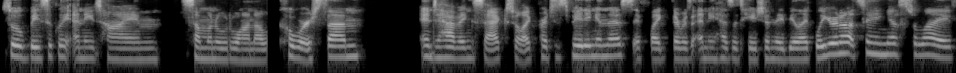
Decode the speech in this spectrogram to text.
So basically anytime someone would want to coerce them into having sex or like participating in this if like there was any hesitation they'd be like well you're not saying yes to life.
